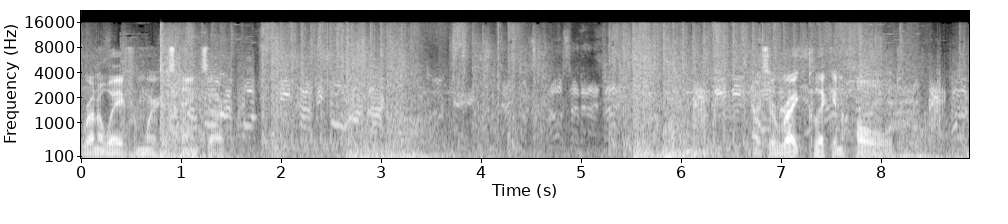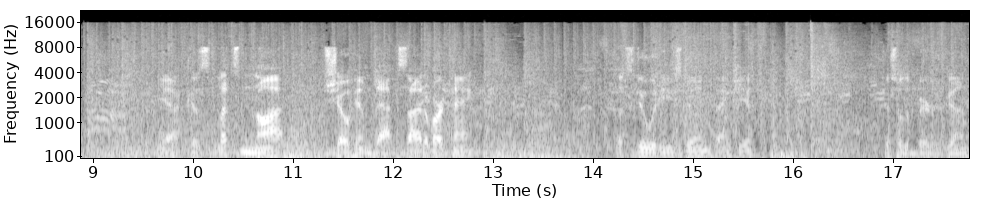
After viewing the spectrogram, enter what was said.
run away from where his tanks are. Alright, so right click and hold. Yeah, because let's not show him that side of our tank. Let's do what he's doing, thank you. Just with a bigger gun.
